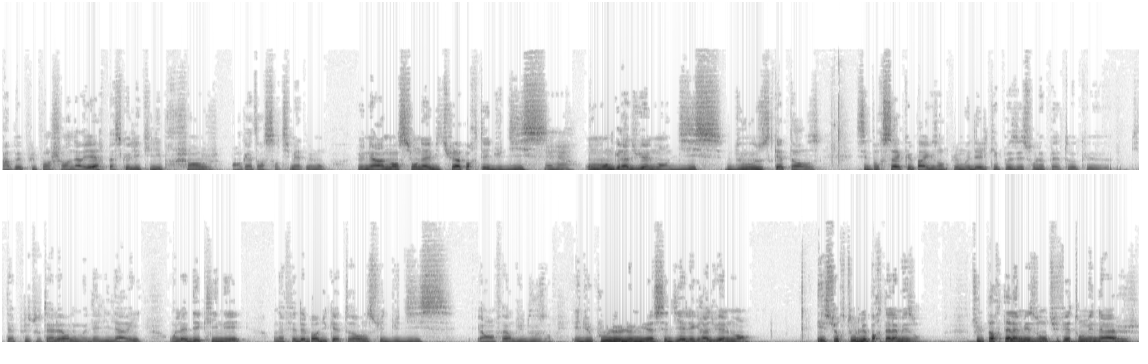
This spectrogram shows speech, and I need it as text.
un peu plus penchée en arrière, parce que l'équilibre change en 14 cm. Mais bon, généralement, si on est habitué à porter du 10, Mhm. on monte graduellement 10, 12, 14. C'est pour ça que, par exemple, le modèle qui est posé sur le plateau que, qui t'a plu tout à l'heure, le modèle Hilary, on l'a décliné, on a fait d'abord du 14, ensuite du 10, et en faire du 12. Et du coup, le, le mieux, c'est d'y aller graduellement, et surtout de le porter à la maison. Tu le portes à la maison, tu fais ton ménage,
